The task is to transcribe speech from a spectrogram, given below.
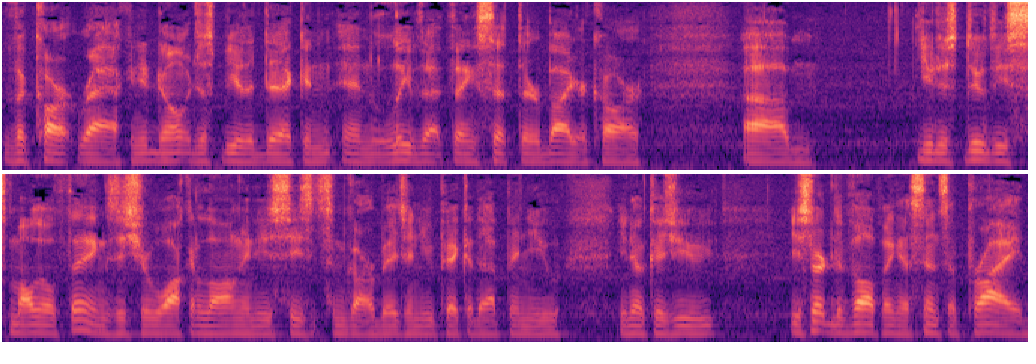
the cart rack and you don't just be the dick and, and leave that thing sit there by your car. Um, you just do these small little things as you're walking along and you see some garbage and you pick it up and you you know because you you start developing a sense of pride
